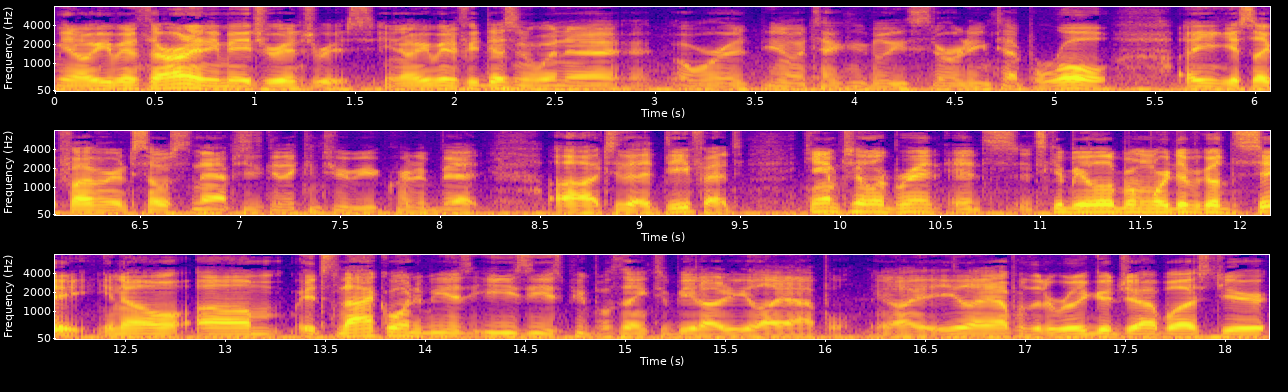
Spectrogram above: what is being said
you know, even if there aren't any major injuries, you know, even if he doesn't win a over a you know a technically starting type of role, think he gets like 500 so snaps. He's going to contribute quite a bit uh, to that defense. Cam Taylor Britt, it's it's going to be a little bit more difficult to see. You know, um, it's not going to be as easy as people think to beat out Eli Apple. You know, Eli Apple did a really good job last year.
